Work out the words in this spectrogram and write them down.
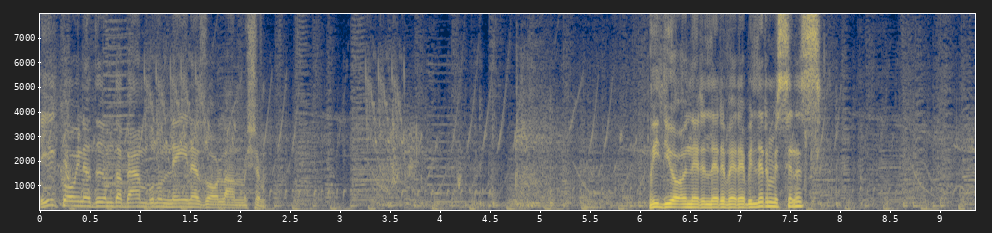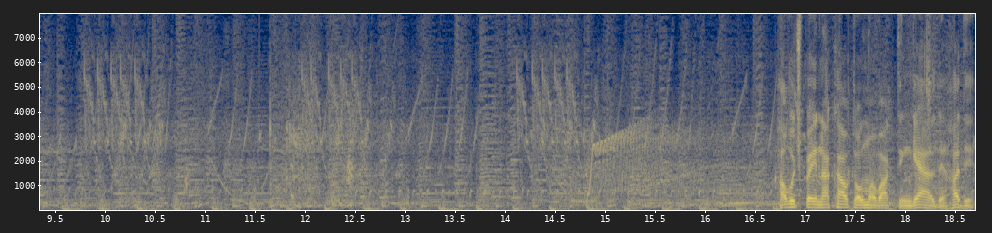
İlk oynadığımda ben bunun neyine zorlanmışım. Video önerileri verebilir misiniz? Havuç Bey knockout olma vaktin geldi. Hadi.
